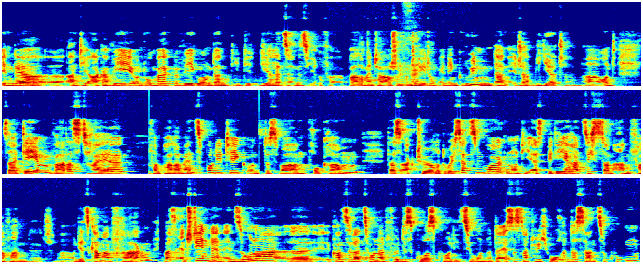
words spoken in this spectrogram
in der äh, Anti-AKW- und Umweltbewegung dann, die, die, die letzten Endes ihre parlamentarische mhm. Vertretung in den Grünen dann etablierte. Ne? Und seitdem war das Teil von Parlamentspolitik und das war ein Programm, das Akteure durchsetzen wollten und die SPD hat sich dann anverwandelt. Ne? Und jetzt kann man fragen, was entstehen denn in so einer äh, Konstellation dann für Diskurskoalitionen? Und da ist es natürlich hochinteressant zu gucken,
